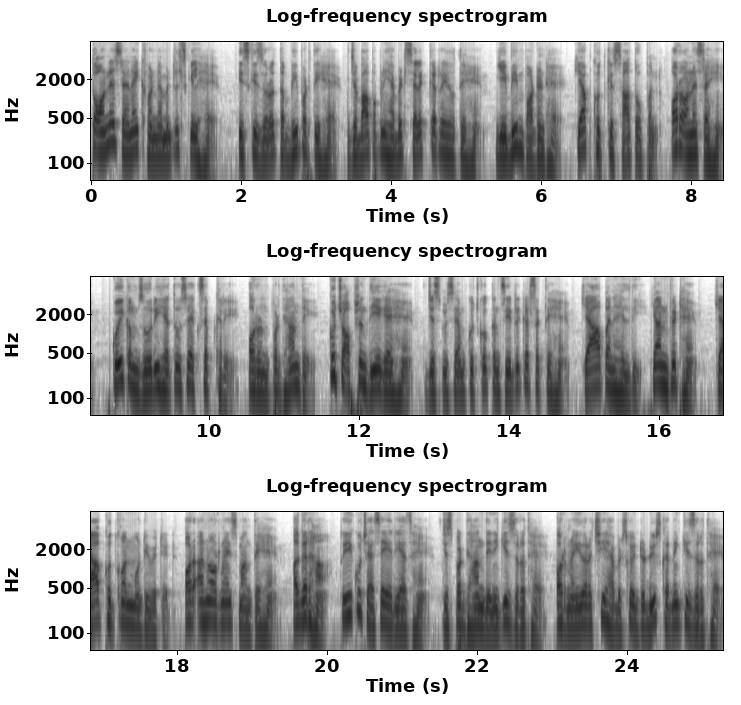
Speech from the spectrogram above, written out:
तो ऑनेस्ट रहना एक फंडामेंटल स्किल है। इसकी ज़रूरत तब भी पड़ती है जब आप अपनी हैबिट सेलेक्ट कर रहे होते हैं। ये भी इम्पोर्टेंट है कि आप खुद के साथ ओपन और ऑनेस्ट रहें। कोई कमज़ोरी है तो उसे एक्सेप्ट करें और उन पर ध्यान दें। कुछ ऑप्शन दिए गए हैं, जिसमें से हम कुछ को कंसीडर कर सकते हैं। क्या आप अनहेल्दी या अनफिट हैं? क्या आप खुद को अनमोटिवेटेड और अनऑर्गेनाइज मानते हैं? अगर हाँ तो ये कुछ ऐसे एरियाज़ हैं, जिस पर ध्यान देने की ज़रूरत है और नई और अच्छी हैबिट्स को इंट्रोड्यूस करने की ज़रूरत है।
